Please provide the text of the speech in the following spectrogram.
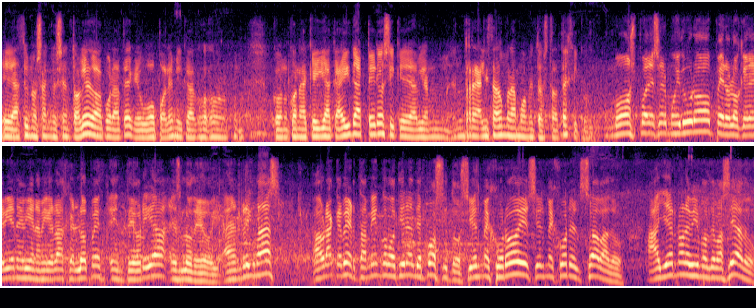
eh, hace unos años en Toledo, acuérdate que hubo polémica con, con, con, aquella caída, pero sí que habían realizado un gran momento estratégico. Moss puede ser muy duro, pero lo que le viene bien a Miguel Ángel López, en teoría, es lo de hoy. A Enric Mas habrá que ver también cómo tiene el depósito, si es mejor hoy, si es mejor el sábado. Ayer no le vimos demasiado.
